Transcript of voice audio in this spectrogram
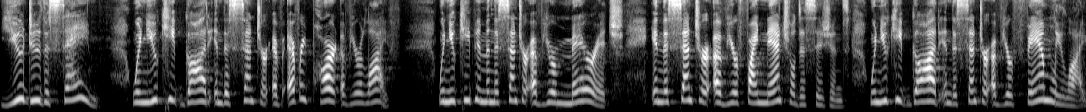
You do the same when you keep God in the center of every part of your life when you keep Him in the center of your marriage, in the center of your financial decisions, when you keep God in the center of your family life,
